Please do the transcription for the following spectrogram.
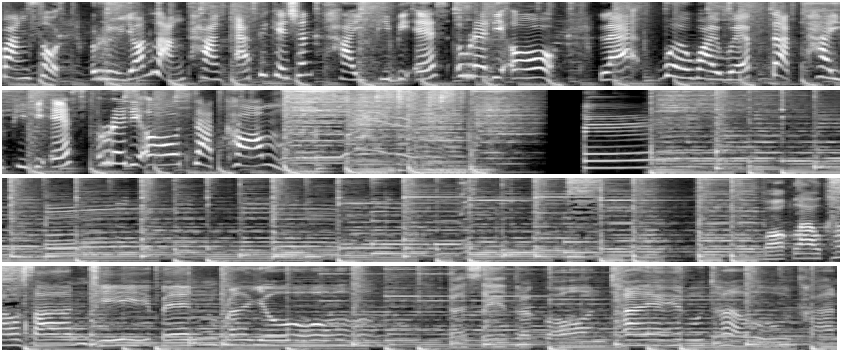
ฟังสดหรือย้อนหลังทางแอปพลิเคชันไทย PBS Radio และ w w w t h a i PBS Radio com บอกเล่าข่าวสารที่เป็นประโยชน์ เกษตรกรไทยรู้เท่าทัน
